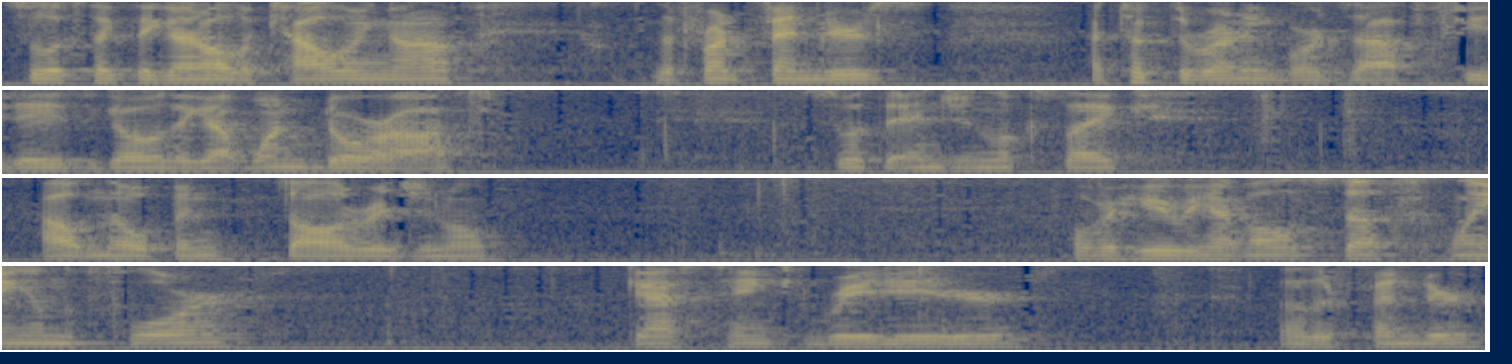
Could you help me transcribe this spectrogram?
So it looks like they got all the cowling off, the front fenders. I took the running boards off a few days ago. They got one door off. This is what the engine looks like out in the open. It's all original. Over here we have all the stuff laying on the floor. Gas tank and radiator, the other fender.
